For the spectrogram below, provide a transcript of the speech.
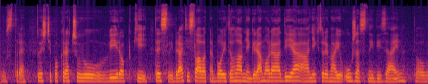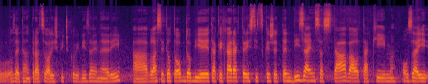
lustre. Tu ešte pokračujú výrobky Tesly Bratislava. Boli to hlavne gramorádia a niektoré majú úžasný dizajn. To ozaj tam pracovali špičkoví dizajnéri. A vlastne toto obdobie je také charakteristické, že ten dizajn sa stával takým ozaj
